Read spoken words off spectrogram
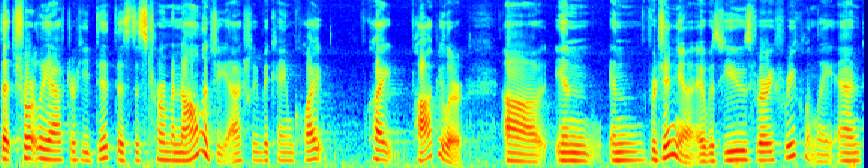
that shortly after he did this, this terminology actually became quite, quite popular uh, in, in Virginia. It was used very frequently. And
